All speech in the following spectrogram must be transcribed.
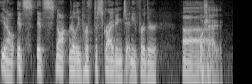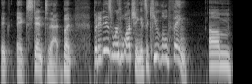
you know it's it's not really worth describing to any further oh, shaggy. ex- extent to that, but but it is worth watching. It's a cute little thing. Um,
